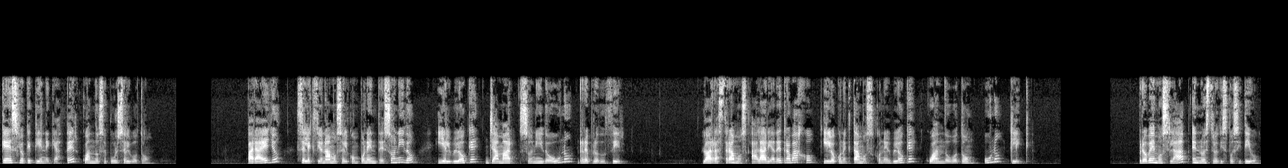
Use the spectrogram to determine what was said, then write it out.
qué es lo que tiene que hacer cuando se pulse el botón. Para ello, seleccionamos el componente sonido y el bloque llamar sonido 1 reproducir. Lo arrastramos al área de trabajo y lo conectamos con el bloque cuando botón 1 clic. Probemos la app en nuestro dispositivo.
